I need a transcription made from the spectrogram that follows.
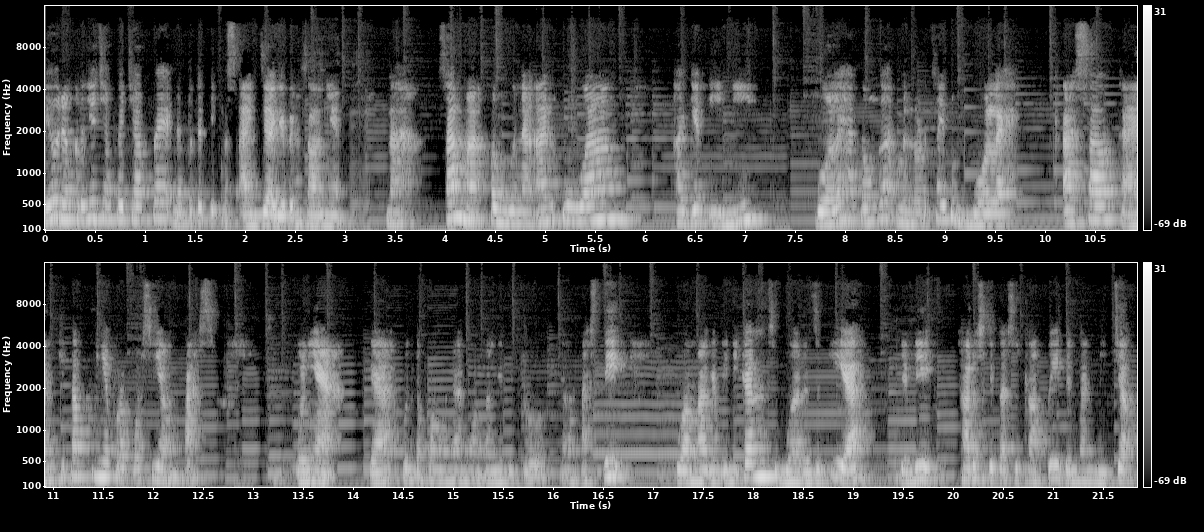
ya udah kerja capek-capek dapetnya tipes aja gitu misalnya. Nah sama penggunaan uang kaget ini boleh atau enggak menurut saya itu boleh. Asalkan kita punya proporsi yang pas sebetulnya ya untuk penggunaan uang kaget itu. Yang pasti uang kaget ini kan sebuah rezeki ya. Jadi harus kita sikapi dengan bijak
